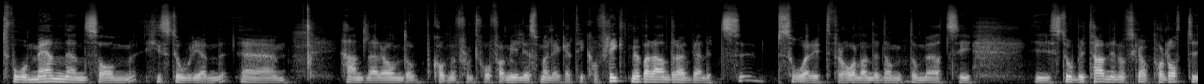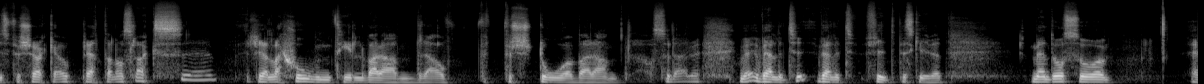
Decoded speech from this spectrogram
två männen som historien eh, handlar om. De kommer från två familjer som har legat i konflikt med varandra. Ett väldigt sårigt förhållande. De, de möts i, i Storbritannien och ska på något vis försöka upprätta någon slags eh, relation till varandra och förstå varandra och sådär. Väldigt, väldigt fint beskrivet. Men då så eh,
